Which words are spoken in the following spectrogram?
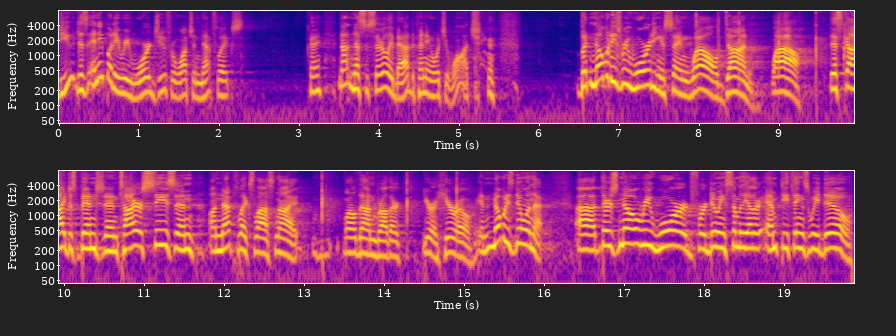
Do you, does anybody reward you for watching Netflix? Okay? Not necessarily bad, depending on what you watch. But nobody's rewarding you saying, well done. Wow, this guy just binged an entire season on Netflix last night. Well done, brother. You're a hero. And nobody's doing that. Uh, there's no reward for doing some of the other empty things we do.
